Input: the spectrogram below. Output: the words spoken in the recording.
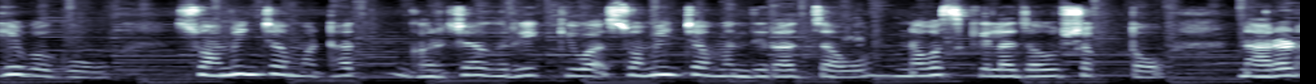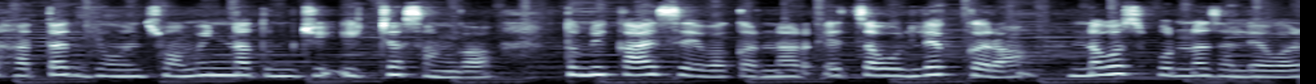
हे बघू. स्वामींच्या मठात घरच्या घरी किंवा स्वामींच्या मंदिरात जाऊन नवस केला जाऊ शकतो. नारळ हातात घेऊन स्वामींना तुमची इच्छा सांगा. तुम्ही काय सेवा करणार याचा उल्लेख करा. नवस पूर्ण झाल्यावर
